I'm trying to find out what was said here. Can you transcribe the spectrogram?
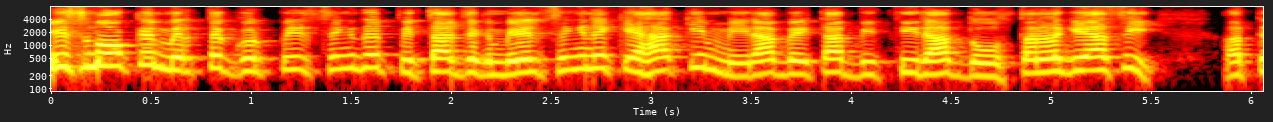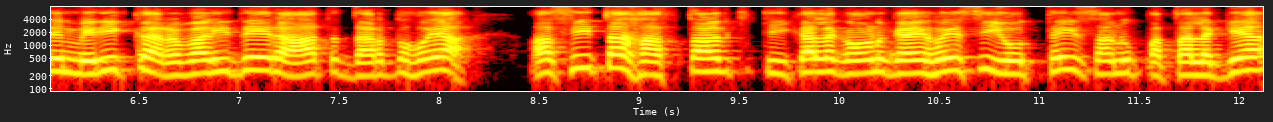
ਇਸ ਮੌਕੇ ਮ੍ਰਿਤਕ ਗੁਰਪ੍ਰੀਤ ਸਿੰਘ ਦੇ ਪਿਤਾ ਜਗਮੇਲ ਸਿੰਘ ਨੇ ਕਿਹਾ ਕਿ ਮੇਰਾ ਬੇਟਾ ਬੀਤੀ ਰਾਤ ਦੋਸਤਾਂ ਨਾਲ ਗਿਆ ਸੀ ਅਤੇ ਮੇਰੀ ਘਰਵਾਲੀ ਦੇ ਰਾਤ ਦਰਦ ਹੋਇਆ। ਅਸੀਂ ਤਾਂ ਹਸਪਤਾਲ ਵਿੱਚ ਟੀਕਾ ਲਗਾਉਣ ਗਏ ਹੋਏ ਸੀ। ਉੱਥੇ ਹੀ ਸਾਨੂੰ ਪਤਾ ਲੱਗਿਆ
